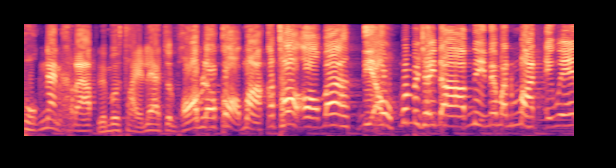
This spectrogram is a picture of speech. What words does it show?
16 นั่นครับ และเมื่อใส่แร่จนพร้อมแล้วก็มากระเทาะออกมา เดี๋ยวมันไม่ใช่ดาบนี่นั่มันหมัดไอเวน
